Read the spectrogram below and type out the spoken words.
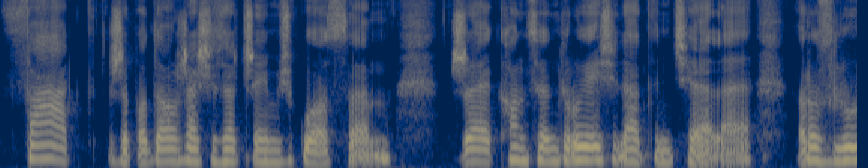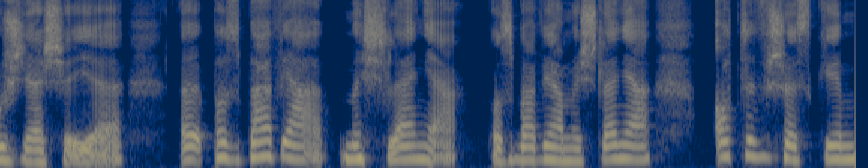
fakt, że podąża się za czyimś głosem, że koncentruje się na tym ciele, rozluźnia się je, e, pozbawia myślenia, pozbawia myślenia o tym wszystkim,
